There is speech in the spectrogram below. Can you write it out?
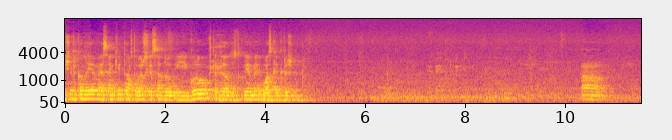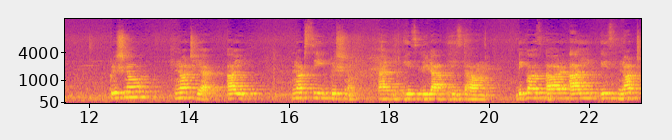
Jeśli wykonujemy sankirtan w towarzystwie sadhu i guru, wtedy uzyskujemy łaskę Kryszny. Krishna not here. I not see Krishna and his lila, his dham, because our eye is not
